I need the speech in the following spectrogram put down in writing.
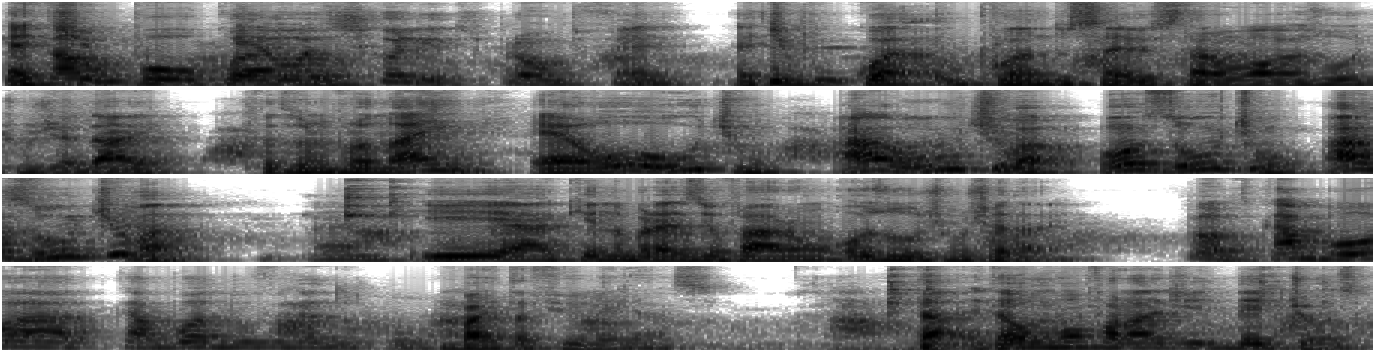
É Então, tipo quando. É os escolhidos. Pronto, fim. É, é tipo qua- quando saiu Star Wars, o último Jedi, tá todo mundo falando, ai, é o último, a última, os últimos, as últimas. É. E aqui no Brasil falaram os últimos Jedi. Pronto, acabou a, acabou a dúvida do povo. Baita filme, aliás. Tá, então vamos falar de The Chosen.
